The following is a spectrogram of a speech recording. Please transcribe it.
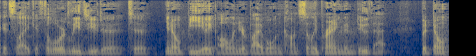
It's like if the Lord leads you to to, you know, be all in your Bible and constantly praying, then do that. But don't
